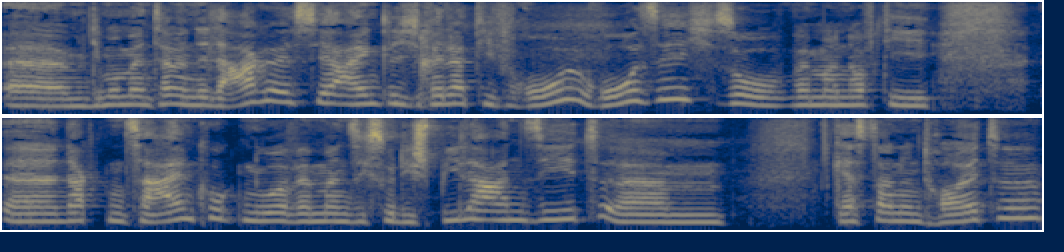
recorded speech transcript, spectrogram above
ähm, die momentane Lage ist ja eigentlich relativ ro rosig, so wenn man auf die äh, nackten Zahlen guckt, nur wenn man sich so die Spieler ansieht, ähm, gestern und heute,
